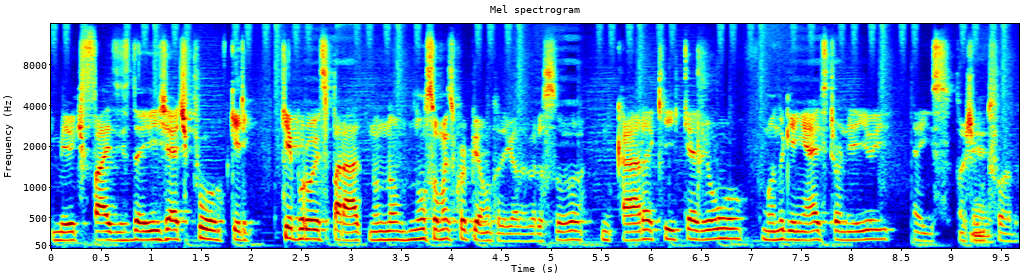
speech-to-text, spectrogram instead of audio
e meio que faz isso daí já é, tipo, que ele quebrou esse parado. Não, não, não sou mais escorpião, tá ligado? Agora eu sou um cara que quer ver o mano ganhar esse torneio e é isso. Eu achei É. muito foda.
